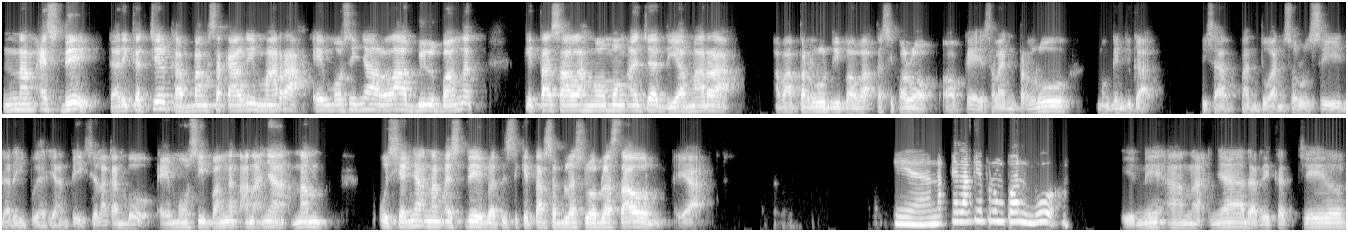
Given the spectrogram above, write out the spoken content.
6 SD, dari kecil gampang sekali marah, emosinya labil banget. Kita salah ngomong aja dia marah. Apa perlu dibawa ke psikolog? Oke, selain perlu, mungkin juga bisa bantuan solusi dari Ibu Herianti. Silakan Bu. Emosi banget anaknya, 6 usianya 6 SD, berarti sekitar 11-12 tahun. Ya. Iya, anaknya laki perempuan, Bu. Ini anaknya dari kecil,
